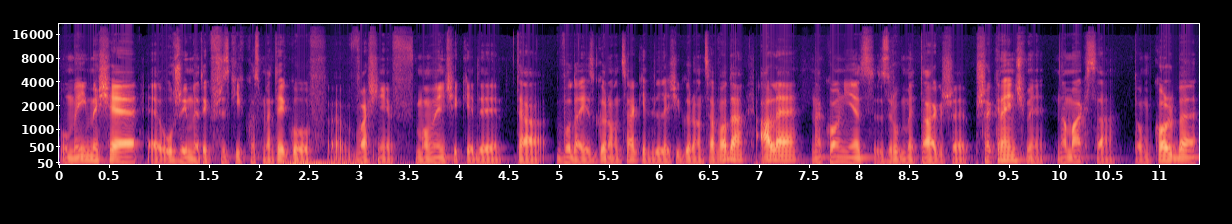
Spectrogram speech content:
Umyjmy się, e, użyjmy tych wszystkich kosmetyków e, właśnie w momencie, kiedy ta woda jest gorąca, kiedy leci gorąca woda, ale na koniec zróbmy tak, że przekręćmy na maksa tą kolbę,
